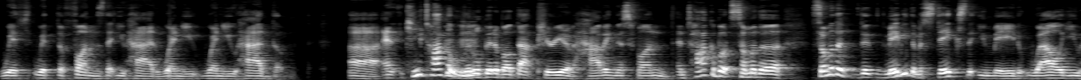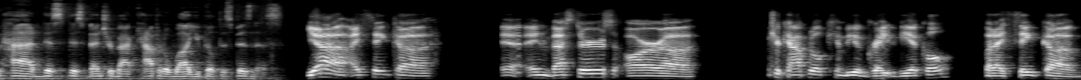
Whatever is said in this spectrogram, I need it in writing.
with with the funds that you had when you when you had them. Uh, and can you talk a mm-hmm. little bit about that period of having this fund and talk about some of the some of the, the maybe the mistakes that you made while you had this this venture back capital while you built this business? Yeah, I think uh, investors are uh, venture capital can be a great vehicle, but I think uh,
